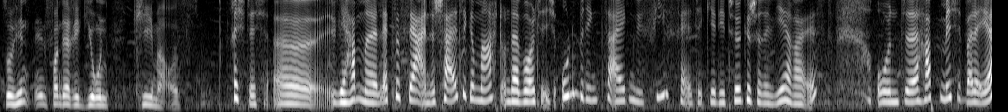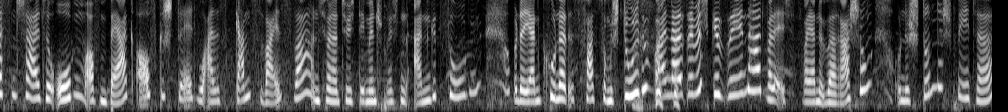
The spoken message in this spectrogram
so hinten in- von der Region Kema aus. Richtig. Äh, wir haben äh, letztes Jahr eine Schalte gemacht und da wollte ich unbedingt zeigen, wie vielfältig hier die türkische Riviera ist. Und äh, habe mich bei der ersten Schalte oben auf dem Berg aufgestellt, wo alles ganz weiß war. Und ich war natürlich dementsprechend angezogen. Und der Jan Kunert ist fast vom Stuhl gefallen, als er mich gesehen hat, weil es war ja eine Überraschung. Und eine Stunde später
